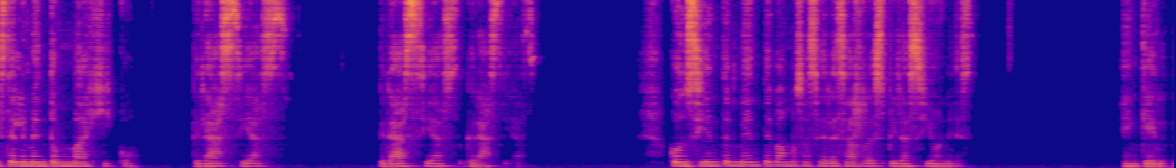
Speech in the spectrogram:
este elemento mágico. Gracias, gracias, gracias. Conscientemente vamos a hacer esas respiraciones en que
